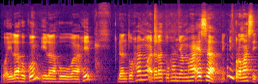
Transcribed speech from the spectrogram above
wa ilahukum ilahu wahid dan Tuhanmu adalah Tuhan yang Maha Esa. Ini kan informasi.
